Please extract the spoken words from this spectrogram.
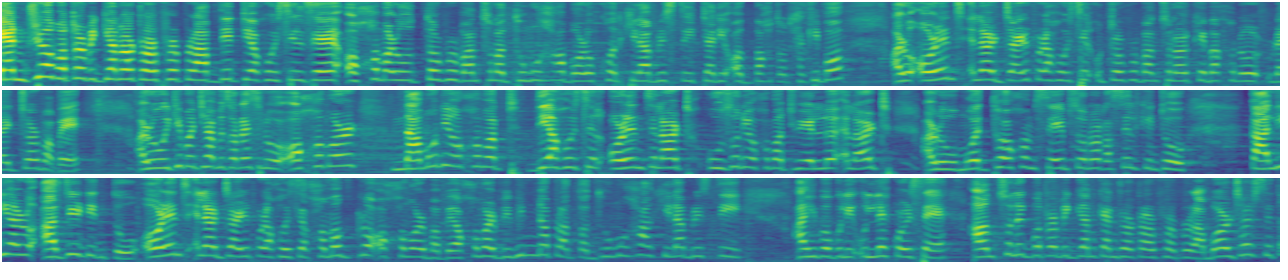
কেন্দ্ৰীয় বতৰ বিজ্ঞানৰ তৰফৰ পৰা আপডেট দিয়া হৈছিল যে অসম আৰু উত্তৰ পূৰ্বাঞ্চলত ধুমুহা বৰষুণ শিলাবৃষ্টি ইত্যাদি অব্যাহত থাকিব আৰু অৰেঞ্জ এলাৰ্ট জাৰি কৰা হৈছিল উত্তৰ পূৰ্বাঞ্চলৰ কেইবাখনো ৰাজ্যৰ বাবে। আৰু ইতিমধ্যে আমি জনাইছিলোঁ অসমৰ নামনি অসমত দিয়া হৈছিল অৰেঞ্জ এলাৰ্ট উজনি অসমত য়েল্ল' এলাৰ্ট আৰু মধ্য অসম ছেফ জ'নত আছিল কিন্তু কালি আৰু আজিৰ দিনটো অৰেঞ্জ এলাৰ্ট জাৰি কৰা হৈছে। সমগ্ৰ অসমৰ বাবে অসমৰ বিভিন্ন প্ৰান্তত ধুমুহা শিলাবৃষ্টি আহিব বুলি উল্লেখ কৰিছে আঞ্চলিক বতৰ বিজ্ঞান কেন্দ্ৰৰ তৰফৰ পৰা। বৰঝাৰস্থিত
